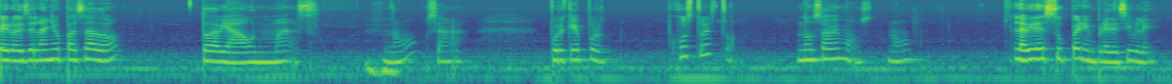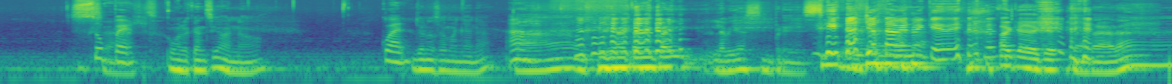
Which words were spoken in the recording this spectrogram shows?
Pero desde el año pasado, todavía aún más. ¿No? O sea, ¿por qué? Por justo esto. No sabemos, ¿no? La vida es súper impredecible. Súper. Como la canción, ¿no? ¿Cuál? Yo no sé mañana. Ah. Ah. La vida es impredecible. Yo también me quedé. Ok, ok. Tarará.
